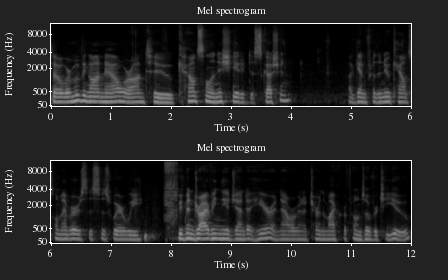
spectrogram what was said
So we're moving on now. We're on to council-initiated discussion. Again, for the new council members, this is where we, we've been driving the agenda here, and now we're going to turn the microphones over to you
